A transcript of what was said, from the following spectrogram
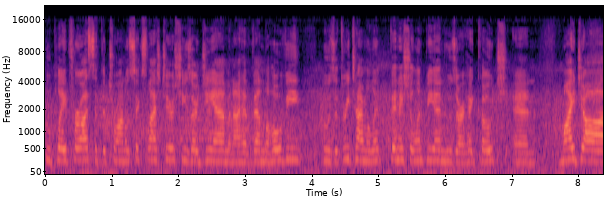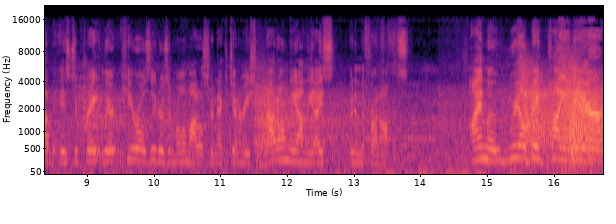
who played for us at the Toronto Six last year. She's our GM, and I have Venla Hovi, who's a three-time Olymp- Finnish Olympian, who's our head coach. And my job is to create le- heroes, leaders, and role models for next generation, not only on the ice but in the front office. I'm a real big pioneer,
